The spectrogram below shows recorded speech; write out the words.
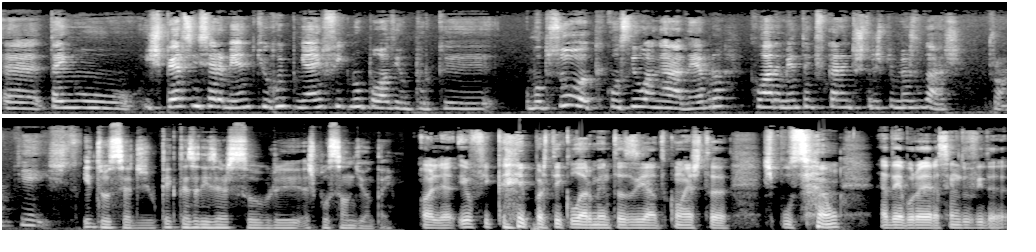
uh, tenho, espero sinceramente que o Rui Pinheiro fique no pódio, porque uma pessoa que conseguiu ganhar a Débora claramente tem que ficar entre os três primeiros lugares. Pronto, e é isto. E tu, Sérgio, o que é que tens a dizer sobre a expulsão de ontem? Olha, eu fiquei particularmente aziado com esta expulsão. A Débora era sem dúvida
